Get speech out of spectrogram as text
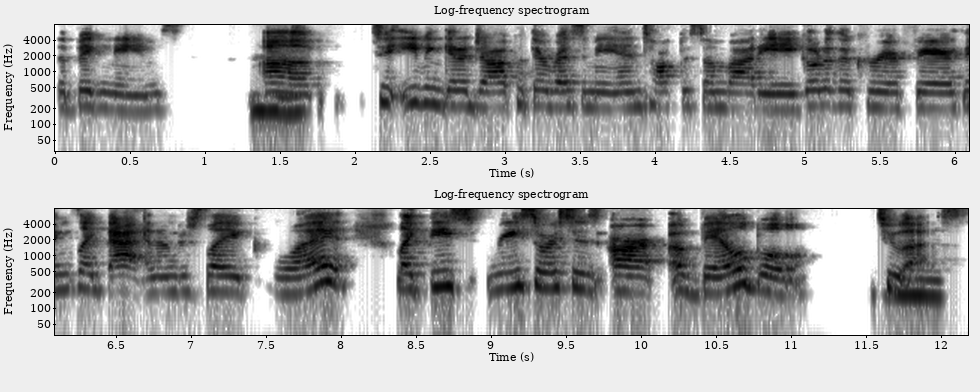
the big names, mm-hmm. um, to even get a job, put their resume in, talk to somebody, go to the career fair, things like that. And I'm just like, what? Like these resources are available to mm. us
